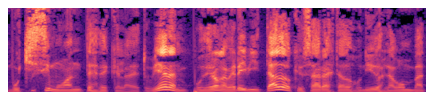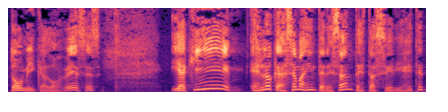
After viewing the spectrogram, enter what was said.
muchísimo antes de que la detuvieran. Pudieron haber evitado que usara Estados Unidos la bomba atómica dos veces. Y aquí es lo que hace más interesante esta serie, este,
